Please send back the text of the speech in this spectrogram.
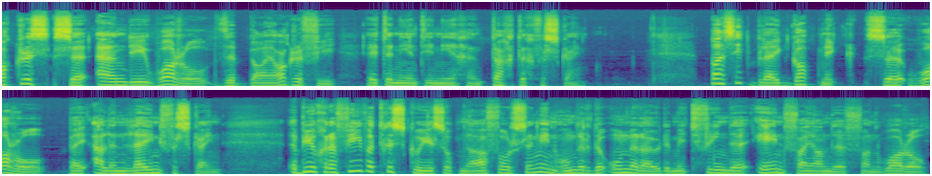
Bockris se Andy Warhol The Biography het in 1989 verskyn. Basit bly Gopnik se Warhol by Allen Lane verskyn. 'n Biografie wat geskoei is op navorsing en honderde onderhoude met vriende en vyande van Warhol.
